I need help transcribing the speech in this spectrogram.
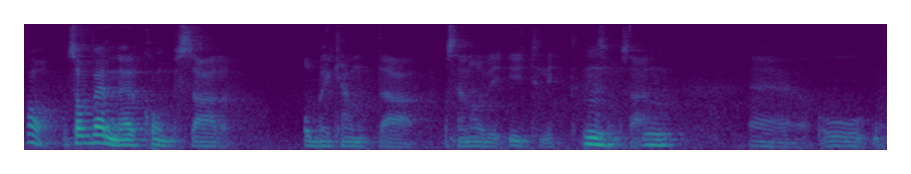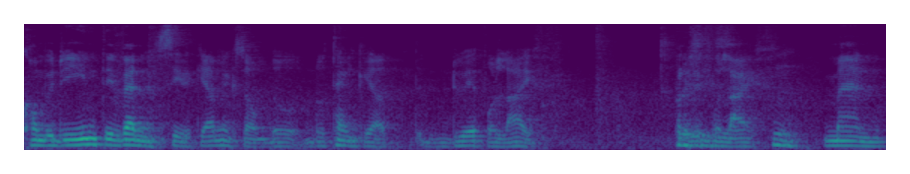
ja, som vänner, kompisar och bekanta. Och sen har vi ytligt. Mm. Liksom, så här. Mm. Eh, och kommer du in till väncirkeln liksom, då, då tänker jag att du är for life. Du är Precis. for life. Mm. Men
